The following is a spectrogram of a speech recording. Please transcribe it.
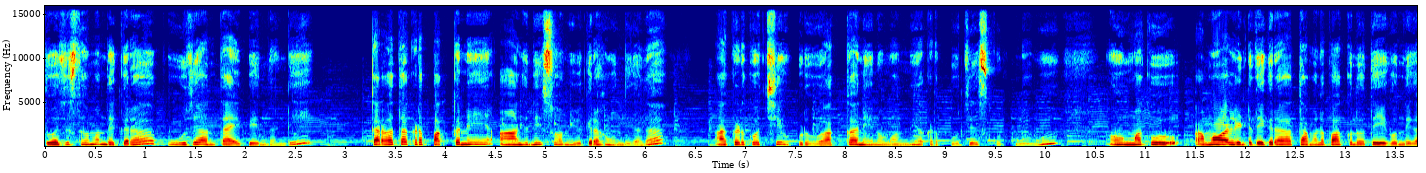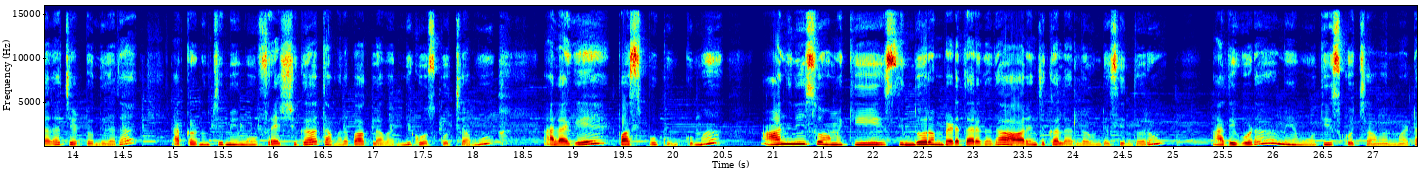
ధ్వజస్తంభం దగ్గర పూజ అంతా అయిపోయిందండి. తర్వాత అక్కడ పక్కనే ఆంజనేయ స్వామి విగ్రహం ఉంది కదా అక్కడికి వచ్చి ఇప్పుడు అక్క నేను మమ్మీ అక్కడ పూజ చేసుకుంటున్నాము. మాకు అమ్మ వాళ్ళ ఇంటి దగ్గర తమలపాకులో తీగ ఉంది కదా చెట్టు ఉంది కదా అక్కడ నుంచి మేము ఫ్రెష్గా తమలపాకులు అవన్నీ కోసుకొచ్చాము. అలాగే పసుపు కుంకుమ ఆంజనేయ స్వామికి సింధూరం పెడతారు కదా ఆరెంజ్ కలర్లో ఉండే సింధూరం. అది కూడా మేము తీసుకొచ్చామన్నమాట.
